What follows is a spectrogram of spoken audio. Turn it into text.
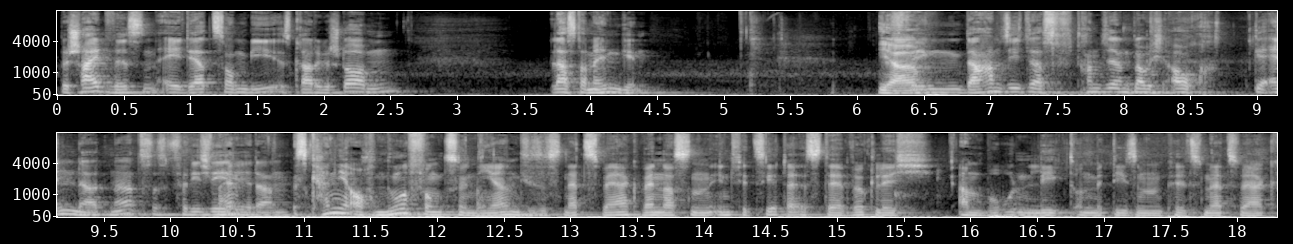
Bescheid wissen, ey, der Zombie ist gerade gestorben, lass da mal hingehen. Ja. Deswegen, da haben sie das, haben sie dann, glaube ich, auch geändert, ne? Für die Ich Serie meine, dann. Es kann ja auch nur funktionieren, dieses Netzwerk, wenn das ein Infizierter ist, der wirklich am Boden liegt und mit diesem Pilznetzwerk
